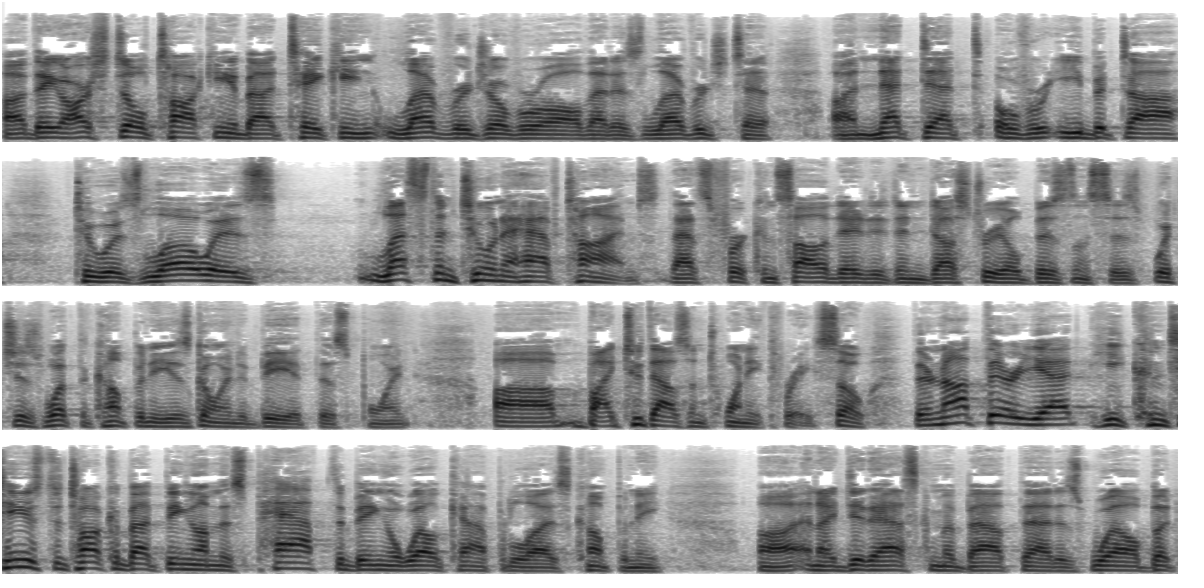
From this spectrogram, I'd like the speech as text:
Uh, they are still talking about taking leverage overall, that is leverage to uh, net debt over EBITDA, to as low as less than two and a half times. That's for consolidated industrial businesses, which is what the company is going to be at this point uh, by 2023. So they're not there yet. He continues to talk about being on this path to being a well capitalized company. Uh, and I did ask him about that as well. But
